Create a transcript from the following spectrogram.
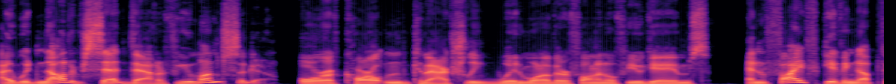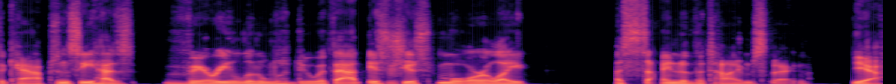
I would not have said that a few months ago. Or if Carlton can actually win one of their final few games. And Fyfe giving up the captaincy has very little to do with that. It's hmm. just more like a sign of the times thing. Yeah.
